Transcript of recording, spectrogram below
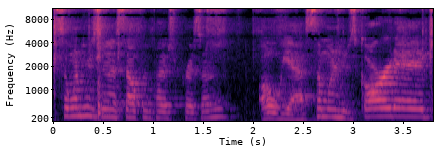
Someone who's in a self-imposed prison? Oh yeah, someone who's guarded,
